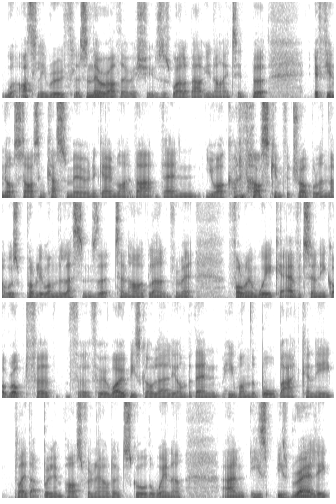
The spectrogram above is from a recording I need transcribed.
were utterly ruthless, and there were other issues as well about United. But if you're not starting Casemiro in a game like that, then you are kind of asking for trouble, and that was probably one of the lessons that Ten Hag learnt from it. Following week at Everton, he got robbed for for, for Iwobi's goal early on, but then he won the ball back and he played that brilliant pass for Ronaldo to score the winner. And he's he's rarely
